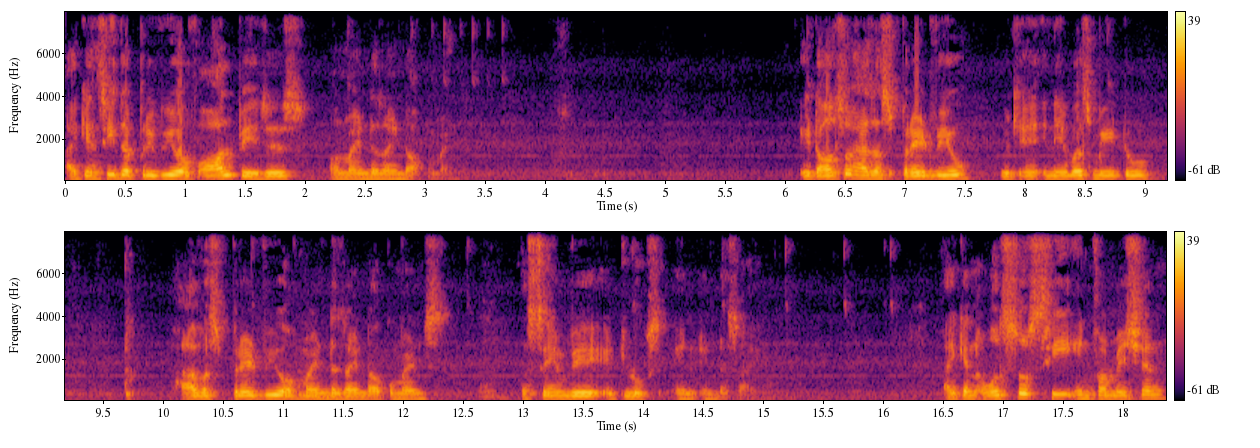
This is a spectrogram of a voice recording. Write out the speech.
I can see the preview of all pages on my InDesign document. It also has a spread view which enables me to have a spread view of my InDesign documents the same way it looks in InDesign. I can also see information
